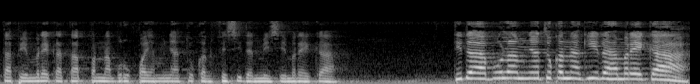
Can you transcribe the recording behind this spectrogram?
tapi mereka tak pernah berupaya menyatukan visi dan misi mereka. Tidak pula menyatukan akidah mereka.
